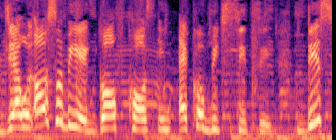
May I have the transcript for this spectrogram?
There will also be a golf course in Eko Beach City. This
